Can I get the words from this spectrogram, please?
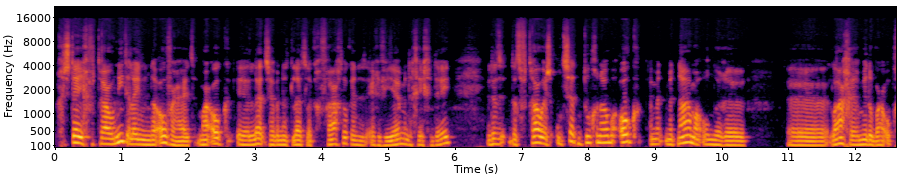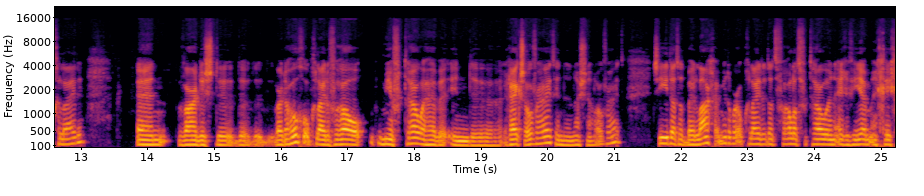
gestegen vertrouwen, niet alleen in de overheid, maar ook, uh, let, ze hebben het letterlijk gevraagd ook in het RIVM en de GGD. En dat, dat vertrouwen is ontzettend toegenomen, ook met, met name onder uh, lagere middelbaar opgeleiden. En waar dus de, de, de, waar de hoger opgeleiden vooral meer vertrouwen hebben in de Rijksoverheid, in de nationale overheid, zie je dat het bij lager en middelbaar opgeleiden, dat vooral het vertrouwen in RIVM en GG,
